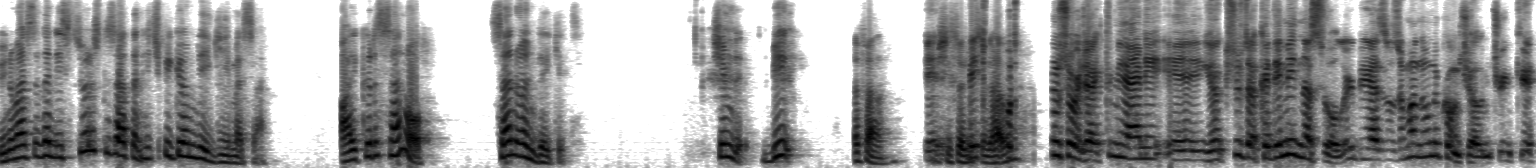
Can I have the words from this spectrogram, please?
Üniversiteden istiyoruz ki zaten hiçbir gömleği giymesen. Aykırı sen ol. Sen önde git. Şimdi bir efendim bir e, şey söylüyorsun galiba. Şunu soracaktım yani e, Göksüz Akademi nasıl olur? Biraz o zaman onu konuşalım. Çünkü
